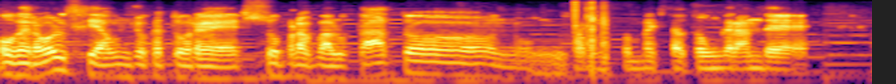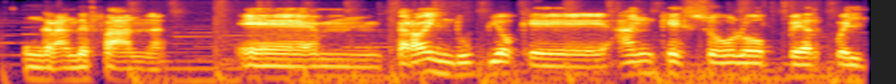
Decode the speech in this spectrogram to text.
overall sia un giocatore sopravvalutato, non, sono mai stato un grande, un grande fan. Ehm, però è indubbio che anche solo per quel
